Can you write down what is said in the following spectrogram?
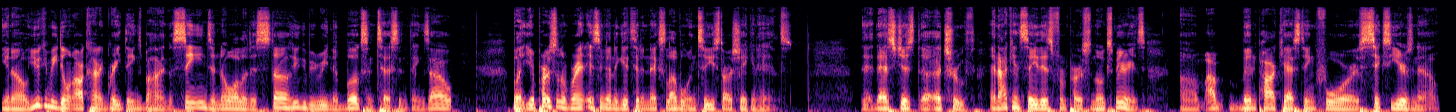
You know, you can be doing all kind of great things behind the scenes and know all of this stuff. You could be reading the books and testing things out, but your personal brand isn't going to get to the next level until you start shaking hands. That's just a, a truth, and I can say this from personal experience. Um, I've been podcasting for six years now,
